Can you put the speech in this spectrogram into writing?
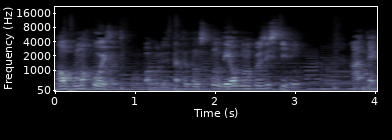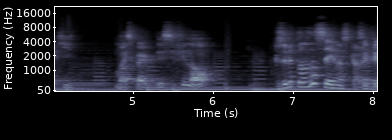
alguma coisa. Tipo, o bagulho ele tá tentando esconder alguma coisa do Steven. Até que mais perto desse final, Porque você vê todas as cenas, cara. você é vê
